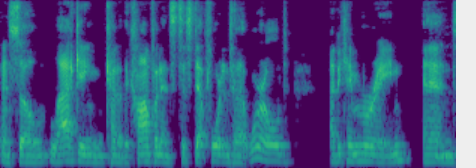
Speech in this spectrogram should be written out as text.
And so lacking kind of the confidence to step forward into that world, I became a Marine and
